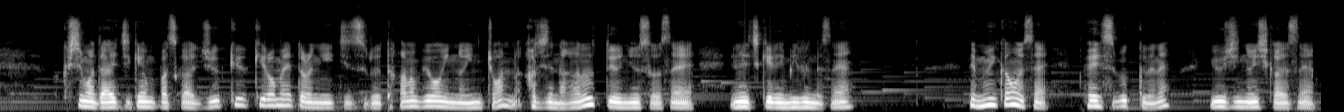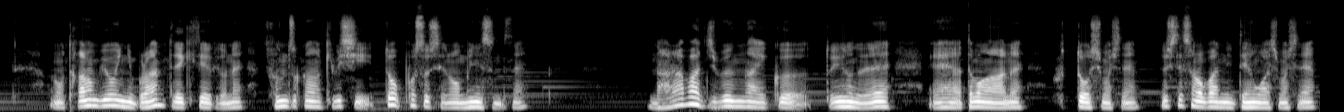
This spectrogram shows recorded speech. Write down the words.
福島第一原発から 19km に位置する高野病院の院長が火事で亡くなるっていうニュースをですね、NHK で見るんですね。で、6日後ですね、Facebook でね、友人の医師からですね、あの、高野病院にボランティアで来ているけどね、存続が厳しいとポストしてるのを目にするんですね。ならば自分が行くというのでね、えー、頭がね、沸騰しましてね。そしてその晩に電話しましてね。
